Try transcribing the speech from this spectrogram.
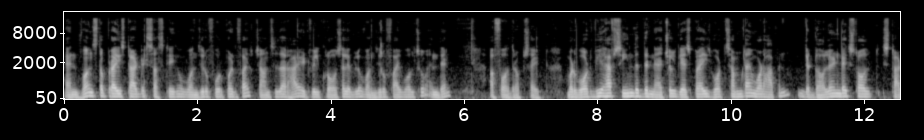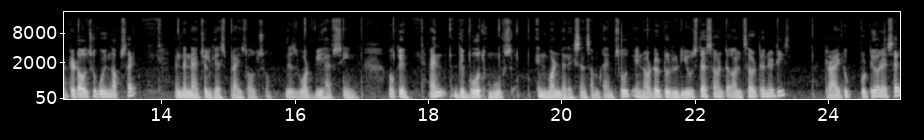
And once the price started sustaining of 104.5 chances are high it will cross a level of 105 also and then a further upside. But what we have seen that the natural gas price what sometime what happened the dollar index started also going upside and the natural gas price also. This is what we have seen. Okay and they both moves in one direction sometimes. So in order to reduce the uncertainties try to put your sl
